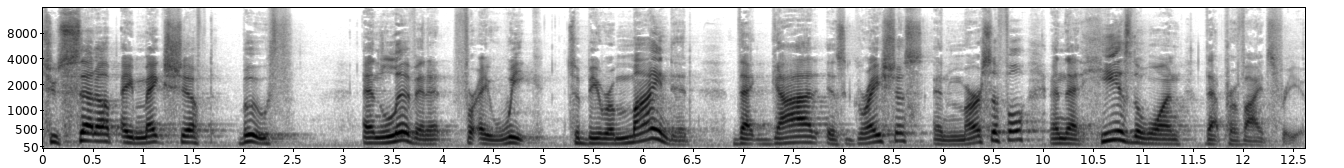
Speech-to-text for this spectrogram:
to set up a makeshift booth and live in it for a week, to be reminded that God is gracious and merciful and that He is the one that provides for you.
